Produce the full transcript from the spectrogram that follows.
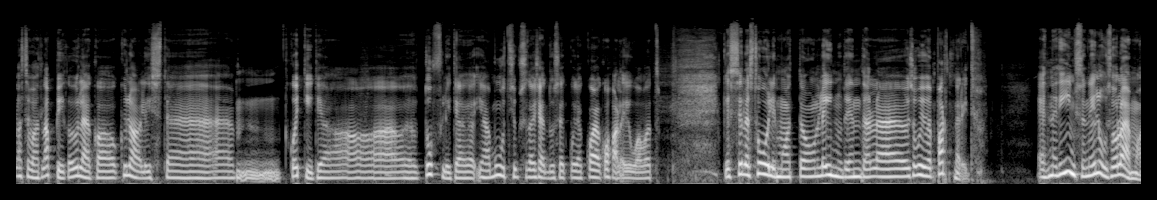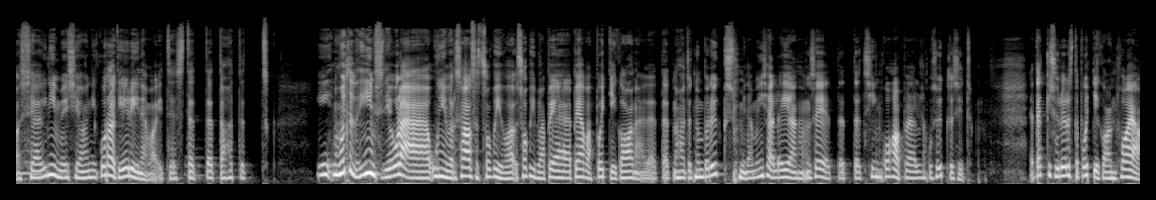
lasevad lapiga üle ka külaliste mm, kotid ja tuhvlid ja, ja muud niisugused asjandused, kui nad kohe kohale jõuavad. kes sellest hoolimata on leidnud endale sobivad partnerid. et need inimesed on elus olemas ja inimesi on nii kuradi erinevaid, sest et, et noh, et, et no ma ütlen, et inimesed ei ole universaalselt sobiva, sobiva pea, peavad potikaaned, et, et noh, et, et number üks, mida ma ise leian, on see, et, et, et siin kohapeal, nagu sa ütlesid, et äkki sul ei ole seda potikaant vaja,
